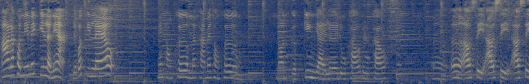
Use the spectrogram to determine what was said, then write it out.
เอาแล้วคนนี้ไม่กินเหรอเนี่ย หรือว่ากินแล้ว แม่ทองเพิ่มนะคะ แม่ทองเพิ่ม นอนเกือบกิ้งใหญ่เลยดูเขาดูเขาเออเออเอาสิเอาสิเอาสิ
